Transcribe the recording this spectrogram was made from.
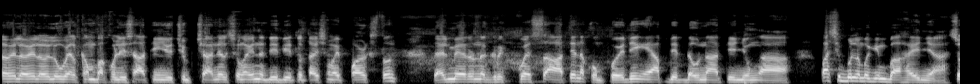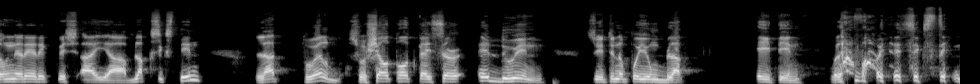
Hello, hello, hello. Welcome back ulit sa ating YouTube channel. So ngayon nandito tayo sa may Parkstone dahil meron nag-request sa atin na kung pwedeng i-update daw natin yung ah, possible na maging bahay niya. So ang nire-request ay ah, Block 16, Lot 12. So shout out kay Sir Edwin. So ito na po yung Block 18. Wala pa yung 16.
